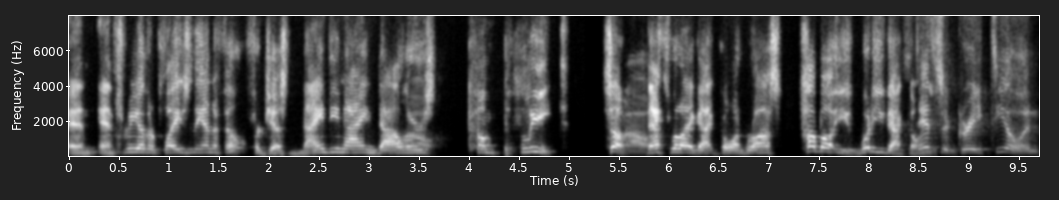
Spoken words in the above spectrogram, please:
and and three other plays in the NFL for just ninety nine dollars wow. complete. So wow. that's what I got going, Ross. How about you? What do you got going? That's a great deal. And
